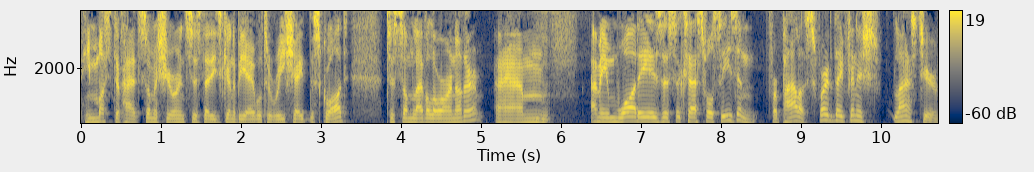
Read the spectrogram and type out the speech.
He must have had some assurances that he's going to be able to reshape the squad to some level or another. Um, I mean, what is a successful season for Palace? Where did they finish last year?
